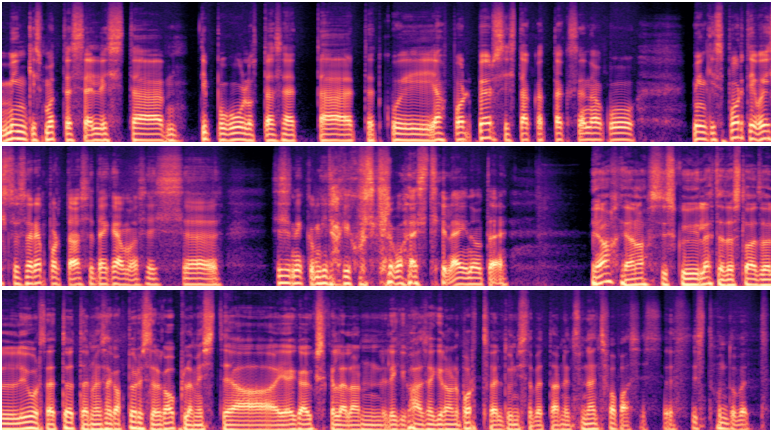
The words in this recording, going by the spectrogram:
mingis mõttes sellist äh, tippu kuulutas, et, et, et kui jah, börsist hakatakse nagu mingi spordivõistluse reportaaže tegema, siis, siis on ikka midagi kuskil valesti läinud jah, ja noh, siis kui lehtedest loed veel juurde, et töötajamine segab börsidel kauplemist ja, ja igaüks, kellel on ligi kahesaja kilone portfell, tunnistab, et ta on nüüd finantsvaba, siis, siis tundub, et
